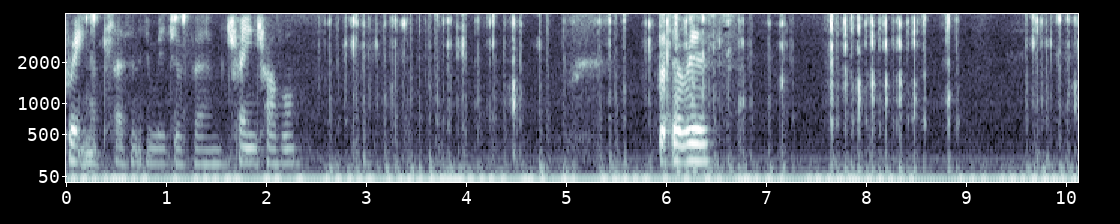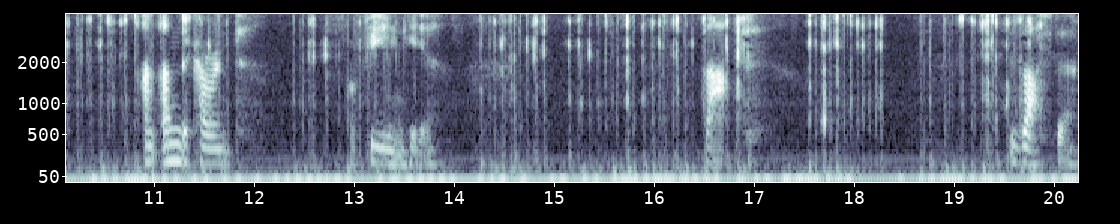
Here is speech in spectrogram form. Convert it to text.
Creating a pleasant image of um, train travel. But there is an undercurrent of feeling here that disaster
